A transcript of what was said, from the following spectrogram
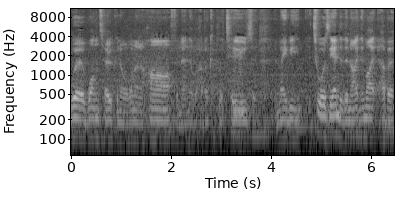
were one token or one and a half, and then they'll have a couple of 2s and maybe towards the end of the night they might have a,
